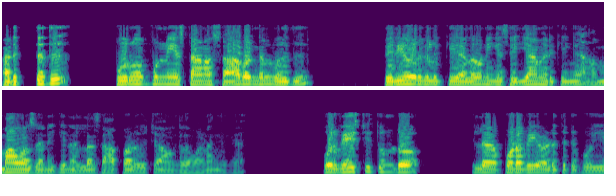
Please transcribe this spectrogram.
அடுத்தது பூர்வ புண்ணிய ஸ்தான சாபங்கள் வருது. பெரியோர்களுக்கு ஏதோ நீங்க செய்யாம இருக்கீங்க. அமாவாசை அன்னைக்கு நல்லா சாப்பாடு வச்சு அவங்கள வணங்குங்க. ஒரு வேஷ்டி துண்டோ இல்ல புடவையோ எடுத்துட்டு போய்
